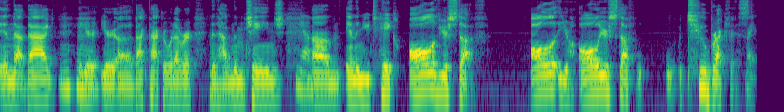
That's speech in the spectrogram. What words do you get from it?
in that bag in your your uh, backpack or whatever, and then have them change. Yeah. Um, and then you take all of your stuff all your all your stuff to breakfast. Right.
